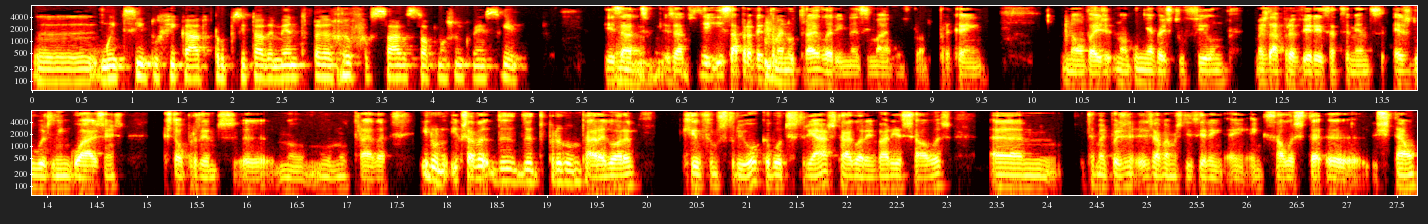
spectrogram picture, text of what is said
uh, muito simplificado propositadamente para reforçar o stop motion que vem a seguir. Exato, uh, exato. E isso dá para ver também no trailer e nas imagens, pronto, para quem não, veja, não tinha visto o filme, mas dá para ver exatamente as duas linguagens que estão presentes no, no, no, trailer. E, Nuno, e gostava de, de, de perguntar agora, que o filme estreou, acabou de estrear, está agora em várias salas. Um, também depois já vamos dizer em, em, em que salas está, uh, estão,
